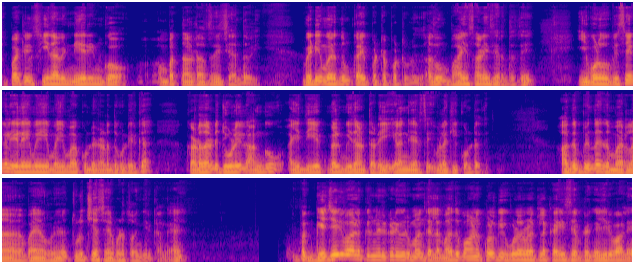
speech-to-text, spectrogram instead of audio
துப்பாக்கியில் சீனாவின் நேரின்கோ ஐம்பத்தி நாலு ரசத்தை சேர்ந்தவை. வெடிமருந்தும் கைப்பற்றப்பட்டுள்ளது. அதுவும் பாகிஸ்தானை சேர்ந்தது. இவ்வளவு விஷயங்கள் இளைமையை மையமாக கொண்டு நடந்து கொண்டிருக்க கடந்த ஆண்டு ஜூலையில் அங்கும் ஐந்து இயக்கங்கள் மீதான தடையை இலங்கை அரசு விலக்கி கொண்டது. அதன் பின் தான் இந்த மாதிரிலாம் பயம் துளிச்சியாக செயல்பட துவங்கியிருக்காங்க இப்போ கெஜ்ரிவாலுக்கு நெருக்கடி வருமானு தெரியல. மதுபான கொள்கை ஊழல் வழக்கில் கைது செய்யப்பட்ட கெஜ்ரிவால்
